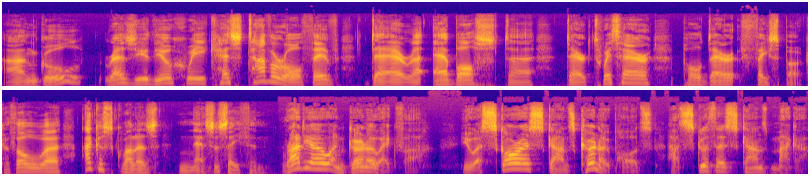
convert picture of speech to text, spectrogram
and gul, res you the hui kes tavaroth if der uh, uh, der Twitter, Paul der Facebook, tho uh, agus Athan. Radio and Gurno Egfa. US Scorus scans Kernopods has Scuthus scans Maga.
